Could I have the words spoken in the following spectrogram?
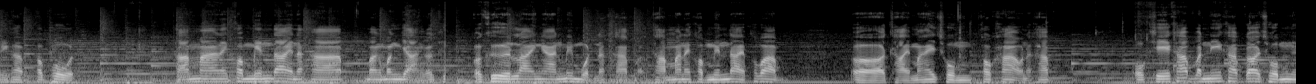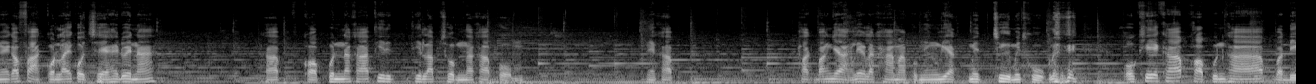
นี่ครับข้าวโพด ถามมาในคอมเมนต์ได้นะครับ บางบางอย่างก็คือก็คือรายงานไม่หมดนะครับ ถามมาในคอมเมนต์ได้ เพราะว่าเอ่อถ่ายมาให้ชมคร่าวๆนะครับ โอเคครับวันนี้ครับก็ชมยังไงก็ฝากกดไลค์กดแชร์ให้ด้วยนะครับ ขอบคุณนะครับที่ที่รับชมนะครับผมเนี่ยครับผักบางอย่างเรียกราคามาผมยังเรียกไม่ชื่อไม่ถูกเลย โอเคครับ ขอบคุณครับสวัสดี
